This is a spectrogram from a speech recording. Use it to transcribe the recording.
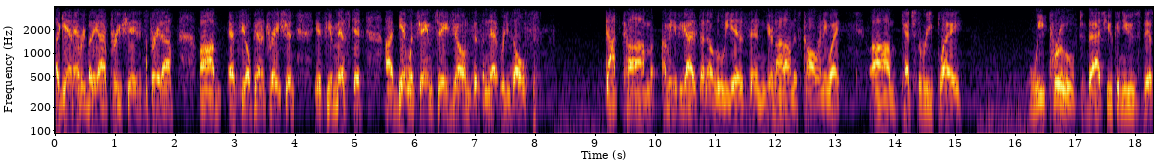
again, everybody, I appreciate it straight up. Um, SEO penetration. If you missed it, uh, get with James J. Jones at the netresults.com. I mean, if you guys don't know who he is, then you're not on this call anyway. Um, catch the replay. We proved that you can use this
